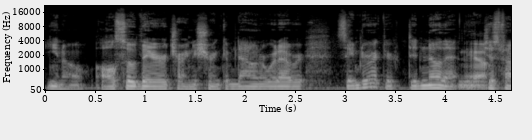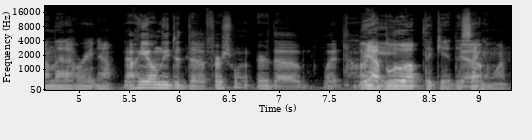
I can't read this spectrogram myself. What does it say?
you know also there trying to shrink him down or whatever. Same director. Didn't know that. Yeah. Just found that out right now. Now he only did the first one or the what? yeah, Blew Up the Kid, the Yeah. second one,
